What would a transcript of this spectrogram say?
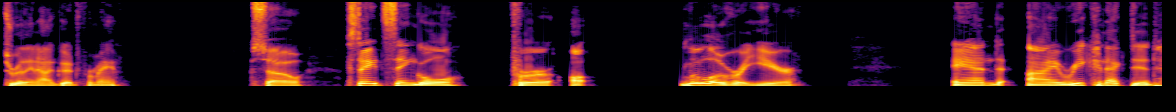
it's really not good for me. So, stayed single for a little over a year. And I reconnected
